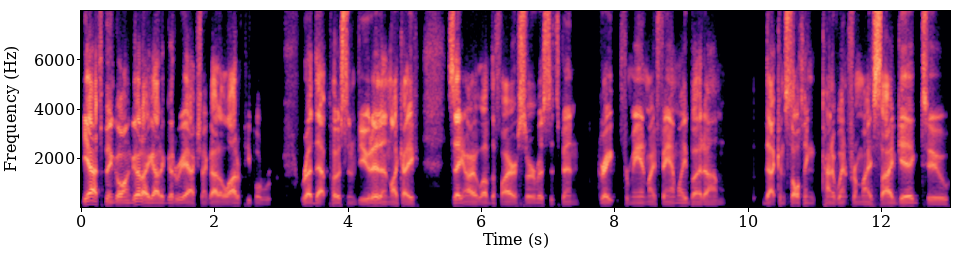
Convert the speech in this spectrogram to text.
Yeah, it's been going good. I got a good reaction. I got a lot of people read that post and viewed it. And like I said, you know, I love the fire service. It's been great for me and my family, but um, that consulting kind of went from my side gig to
